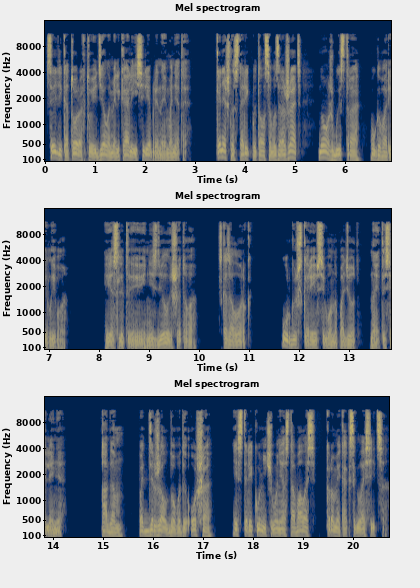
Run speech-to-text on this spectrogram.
среди которых то и дело мелькали и серебряные монеты. Конечно, старик пытался возражать, но уж быстро уговорил его. «Если ты не сделаешь этого», — сказал Орк, — «Ургаш, скорее всего, нападет на это селение». Адам поддержал доводы Оша, и старику ничего не оставалось, кроме как согласиться.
